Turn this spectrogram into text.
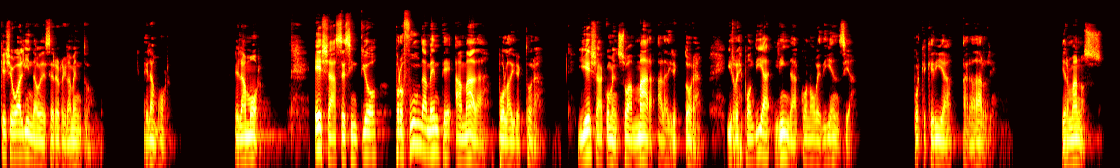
¿Qué llevó a Linda a obedecer el reglamento? El amor. El amor. Ella se sintió profundamente amada por la directora y ella comenzó a amar a la directora y respondía Linda con obediencia porque quería agradarle. Y hermanos,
